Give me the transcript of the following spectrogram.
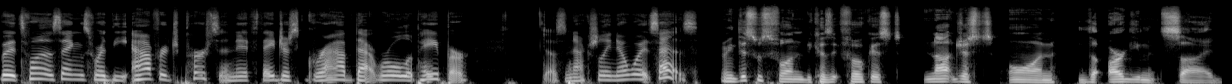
but it's one of those things where the average person, if they just grab that roll of paper, doesn't actually know what it says. I mean, this was fun because it focused not just on the argument side,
